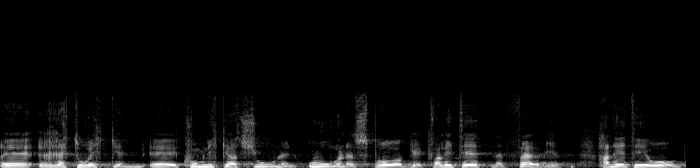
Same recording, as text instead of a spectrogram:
eh, retorikken, eh, kommunikasjonen, ordene, språket, kvalitetene, ferdigheten. Han er det òg,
